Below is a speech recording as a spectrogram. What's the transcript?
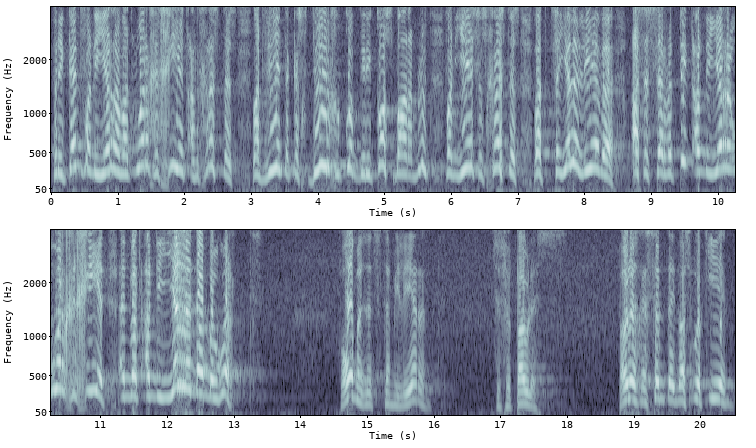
Vir die kind van die Here wat oorgegee het aan Christus, wat weet ek is duur gekoop deur die kosbare bloed van Jesus Christus wat sy hele lewe as 'n servituut aan die Here oorgegee het en wat aan die Here dan behoort. Vir hom is dit stimulerend. Soos vir Paulus. Paulus gesindheid was ook een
